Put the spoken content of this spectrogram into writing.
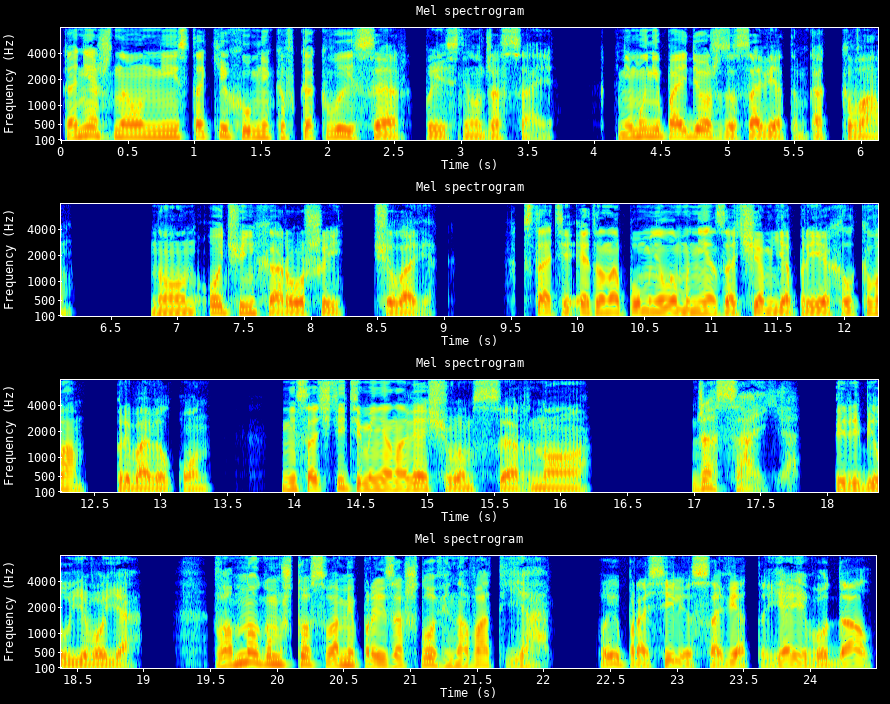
«Конечно, он не из таких умников, как вы, сэр», — пояснил Джасая. «К нему не пойдешь за советом, как к вам. Но он очень хороший человек». Кстати, это напомнило мне, зачем я приехал к вам», — прибавил он. «Не сочтите меня навязчивым, сэр, но...» «Джасайя», — перебил его я. «Во многом, что с вами произошло, виноват я. Вы просили совета, я его дал.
